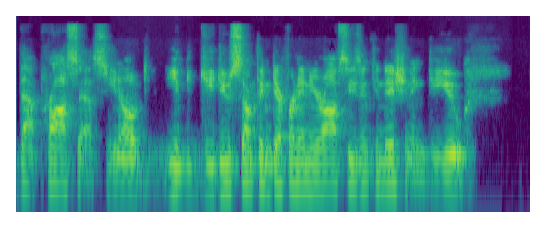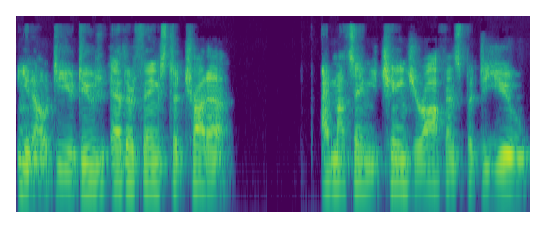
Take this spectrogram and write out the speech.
that process you know you, do you do something different in your off-season conditioning do you you know do you do other things to try to I'm not saying you change your offense, but do you,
